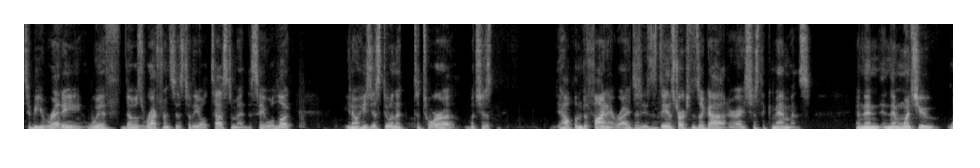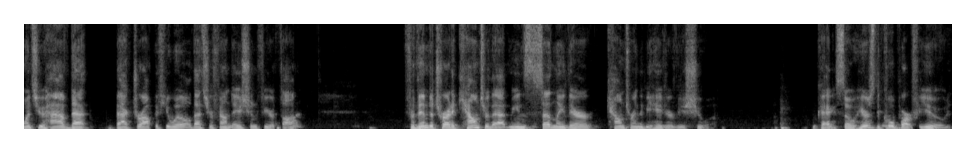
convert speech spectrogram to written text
to be ready with those references to the old testament to say well look you know he's just doing the, the torah which is help them define it, right? It's, it's, the instructions of God, right? It's just the commandments. And then and then once you once you have that backdrop, if you will, that's your foundation for your thought. For them to try to counter that means suddenly they're countering the behavior of Yeshua. Okay, so here's the cool part for you.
